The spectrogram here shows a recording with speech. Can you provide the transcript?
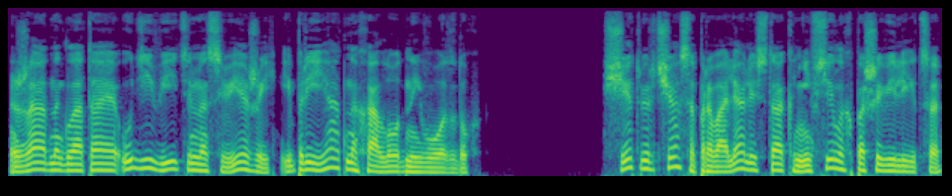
жадно глотая удивительно свежий и приятно холодный воздух. Четверть часа провалялись так, не в силах пошевелиться,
